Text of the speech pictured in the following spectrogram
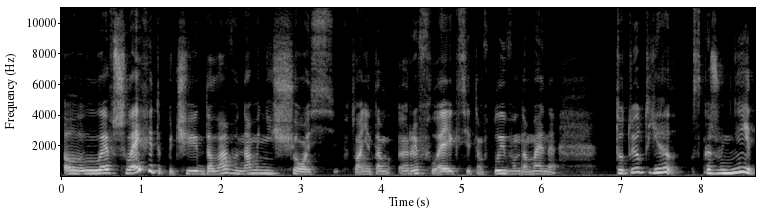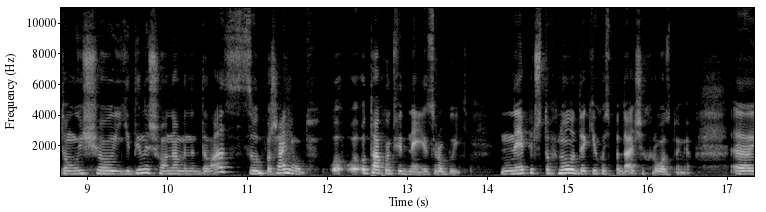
Але в шлейфі, типу, чи дала вона мені щось в плані там рефлексії, там впливу на мене то тут я скажу ні, тому що єдине, що вона мене дала, це бажання от, отак от від неї зробити. Не підштовхнуло до якихось подальших роздумів. Е,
